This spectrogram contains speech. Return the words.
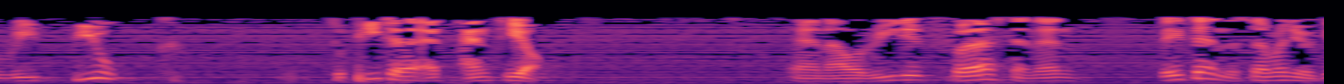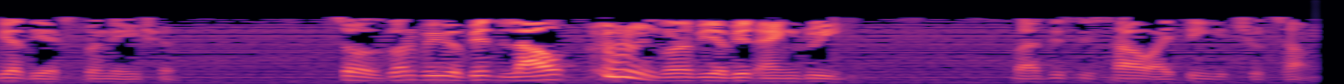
Rebuke to Peter at Antioch. And I'll read it first, and then later in the sermon, you'll get the explanation. So it's going to be a bit loud, going to be a bit angry, but this is how I think it should sound.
